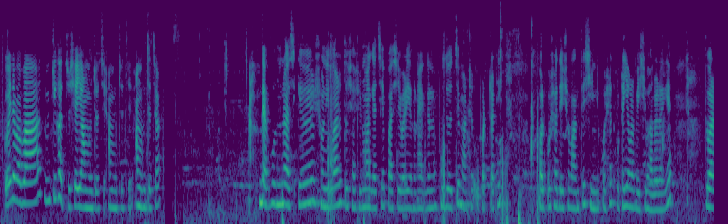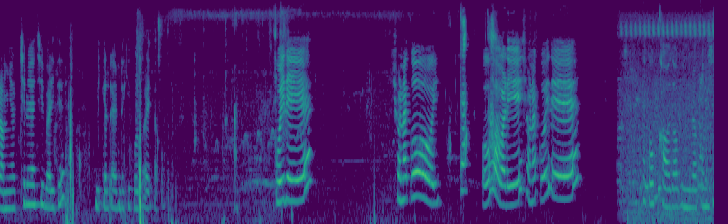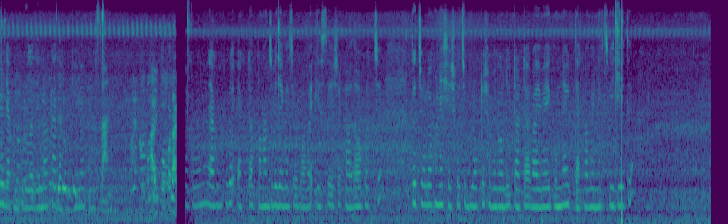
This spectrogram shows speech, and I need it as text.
কই রে বাবা, তুমি কি খাচ্ছ? সেই আমুল চচে আমুল চচে, আমুল চচা। দেখো বন্ধুরা, আজকে শনিবার, তো শাশুড়ি মা গেছে, পাশের বাড়ি, এখানে একজনের পুজো হচ্ছে, মাঠের উপরটা ঠিক। ফল প্রসাদ এইসব আনতে সিন্নি প্রসাদ, ওটাই আমার বেশি ভালো লাগে। তো আর আমি আর ছেলে আছি বাড়িতে, বিকেল টাইমটা কি করব এই দেখো। কই রে? সোনা কই? ও বাবা রে সোনা কই রে? খাওয়া দাওয়া বন্ধুরা কমপ্লিট এখন পুরো বাজে নটা দেখো ঘেমে স্নান। এখন এখন পুরো একটা পাঁচ বেজে গেছে, ওর বাবা এসে এসে খাওয়া দাওয়া করছে। তো চলো ওখানে শেষ করছি ব্লগটা। সবাই বলি tata, bye bye, good night দেখাবে নেক্সট ভিডিওতে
